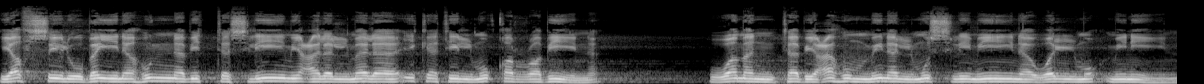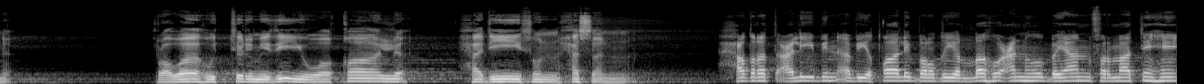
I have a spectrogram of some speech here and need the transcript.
يفصل بينهن بالتسليم على الملائكة المقربين ومن تبعهم من المسلمين والمؤمنين. رواه الترمذي وقال حديث حسن. حضرت علی بن ابی طالب رضی اللہ عنہ بیان فرماتے ہیں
